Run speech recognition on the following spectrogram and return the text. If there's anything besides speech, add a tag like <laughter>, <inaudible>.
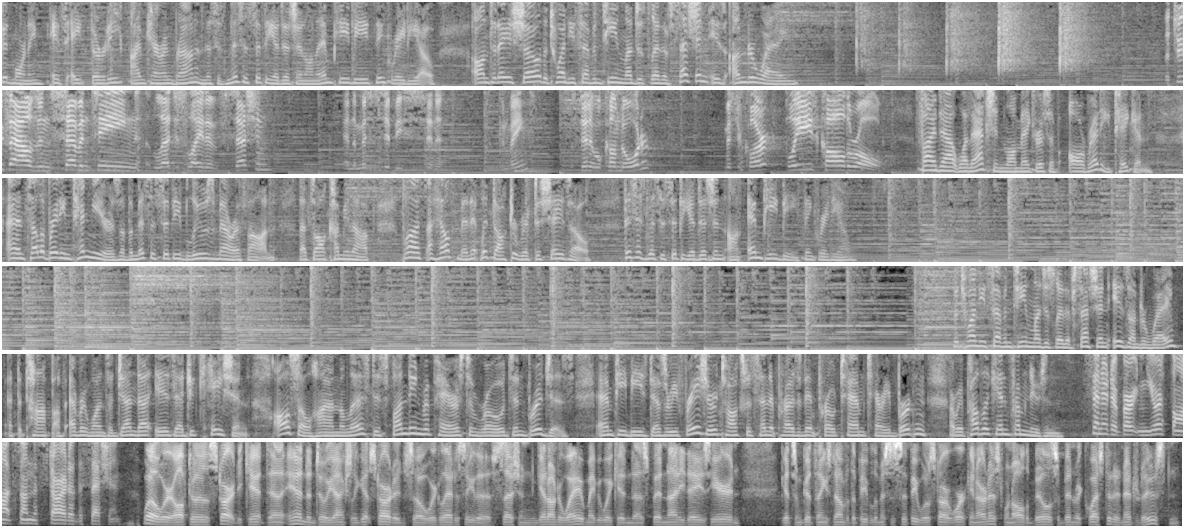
Good morning. It's 8:30. I'm Karen Brown and this is Mississippi Edition on MPB Think Radio. On today's show, the 2017 legislative session is underway. The 2017 legislative session and the Mississippi Senate convenes. The Senate will come to order. Mr. Clerk, please call the roll. Find out what action lawmakers have already taken. And celebrating 10 years of the Mississippi Blues Marathon. That's all coming up. Plus, a health minute with Dr. Rick deShazo. This is Mississippi Edition on MPB Think Radio. The 2017 legislative session is underway. At the top of everyone's agenda is education. Also high on the list is funding repairs to roads and bridges. MPB's Desare Frazier talks with Senate President Pro Tem Terry Burton, a Republican from Newton. Senator Burton, your thoughts on the start of the session? Well, we're off to a start. You can't uh, end until you actually get started. So we're glad to see the session get underway. Maybe we can uh, spend 90 days here and get some good things done for the people of Mississippi. We'll start work in earnest when all the bills have been requested and introduced and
